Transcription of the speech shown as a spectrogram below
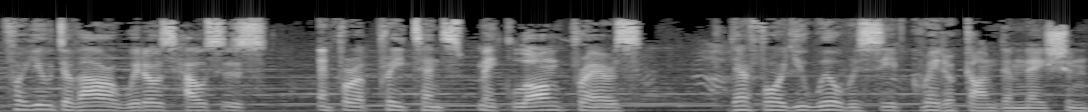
For you devour widows' houses, and for a pretense make long prayers. Therefore you will receive greater condemnation.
